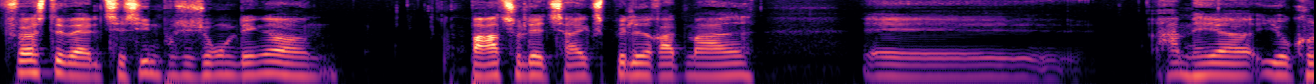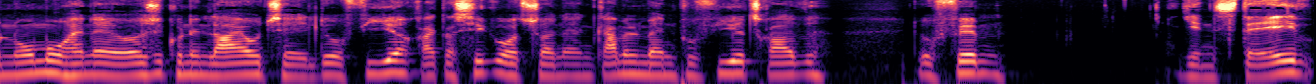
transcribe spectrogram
førstevalg til sin position længere. Bartolet har ikke spillet ret meget. Øh, ham her, Yokonomo, han er jo også kun en lejeaftale. Det var fire. Ragnar Sigurdsson er en gammel mand på 34. Det var fem. Jens Dage,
